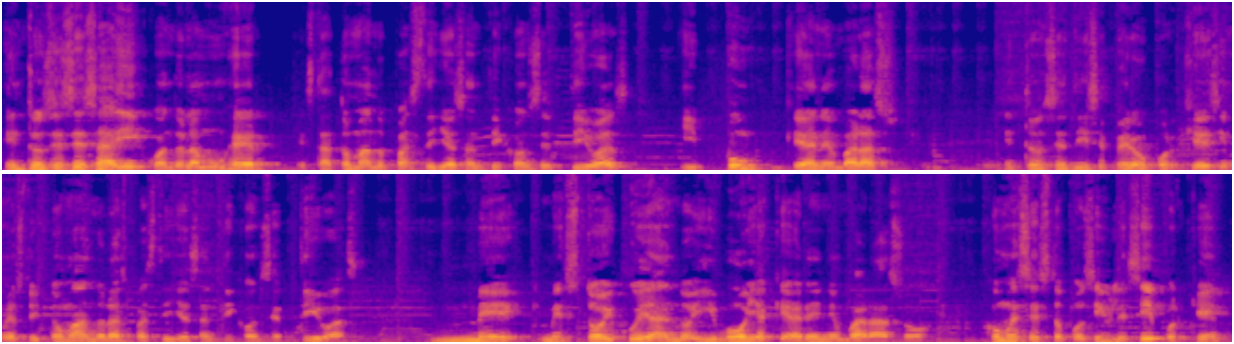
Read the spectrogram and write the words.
Entonces es ahí cuando la mujer está tomando pastillas anticonceptivas y ¡pum! queda en embarazo. Entonces dice, pero ¿por qué si me estoy tomando las pastillas anticonceptivas me, me estoy cuidando y voy a quedar en embarazo? ¿Cómo es esto posible? Sí, porque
